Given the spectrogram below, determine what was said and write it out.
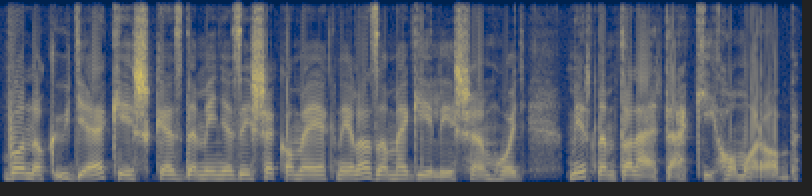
Vannak ügyek és kezdeményezések, amelyeknél az a megélésem, hogy miért nem találták ki hamarabb.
